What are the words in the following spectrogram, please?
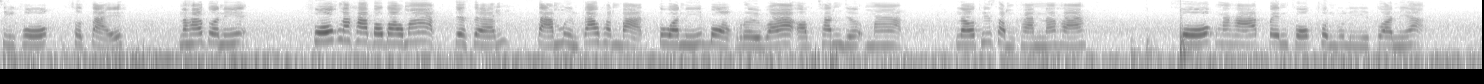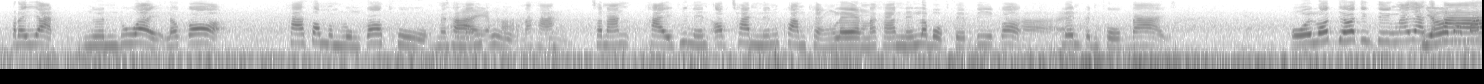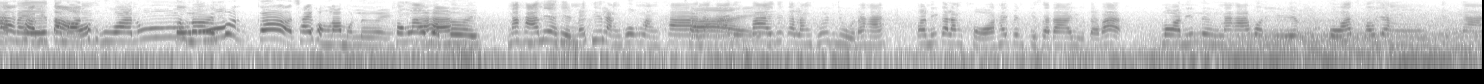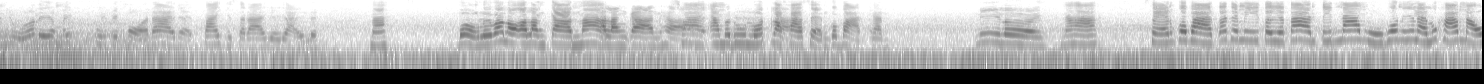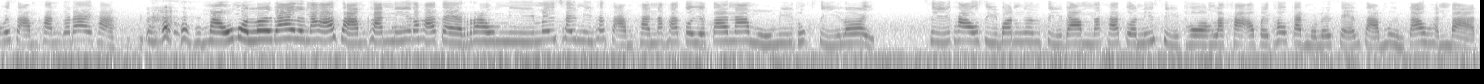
สีโค้กสดใสนะคะ ตัวนี้โฟกราคาเบาๆมาก7 3 9 0 0 0 บาท ตัวนี้บอกเลยว่าออปชั่นเยอะมาก แล้วที่สำคัญนะคะโฟกนะคะ เป็นโฟกธนบุรีตัวเนี้ยประหยัดเงินด้วยแล้วก็ ค่าซ่อมบำรุงก็ถูกแมนเทนแนนใช่ค่ะถูกนะคะ อืมฉะนั้นใครที่เน้นออปชันเน้นความแข็งแรงนะคะ เน้นระบบเซฟตี้ก็ใช่ เล่นเป็นโฟกได้ โอ้ยรถเยอะจริง ๆ นะ อยากเยจะอะพามากๆไปค่ะพี่ตเต๋า ลอดทัวร์นู่ตรงนเลยนู้นก็ใช่ของเราหมดเลยของเรานะคะหมดเลยนะคะเนี่ยเห็นไหมที่หลังคงหลังคาใช่ นะคะในป้ายที่กำลังขึ้นอยู่นะคะ ตอนนี้กำลังขอให้เป็นกฤษดาอยู่แต่ว่ารอนิดนึงนะคะพอดีบอสเขายังติดงานอยู่ก็เลยยังไม่คุยไปขอได้เนี่ยป้ายกฤษดาใหญ่ ๆ เลยนะ บอกเลยว่าเราอลังการมากอลังการค่ะ ใช่เอามาดูรถค่ะราคาแสนกว่าบาทกัน นี่เลยนะคะแสนกว่าบาทก็จะมีโตโยต้าอันติดหน้าหมูพวกนี้แหละลูกค้าเหมาไป3คันก็ได้ค่ะ เหมาหมดเลยได้เลยนะคะ3คันนี้นะคะ แต่เรามีไม่ใช่มีแค่3คันนะคะโตโยต้าหน้าหมูมีทุกสีเลย สีเทาสีบอลเงินสีดำนะคะ ตัวนี้สีทองราคาเอาไปเท่ากันหมดเลยแสนสามหมื่นเก้าพันบาท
